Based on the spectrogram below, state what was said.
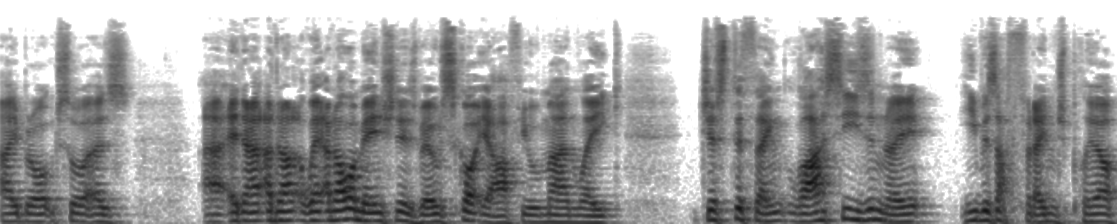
Ibrox, so it is. Uh, and another, like another mention as well, Scotty Arfield, man, like just to think last season, right, he was a fringe player,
